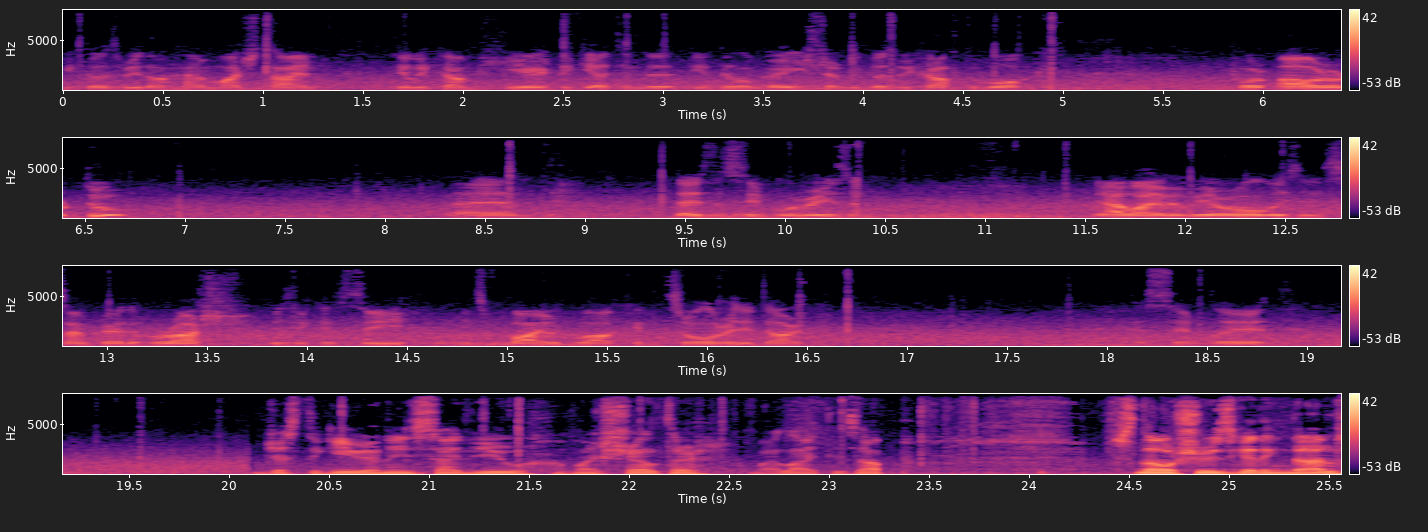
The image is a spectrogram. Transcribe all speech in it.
because we don't have much time till we come here to get in the in the location because we have to walk for hour or two. And that's the simple reason yeah we are always in some kind of rush as you can see. It's five o'clock and it's already dark. That's simply it. Just to give you an inside view of my shelter my light is up. Snowshoe is getting done.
